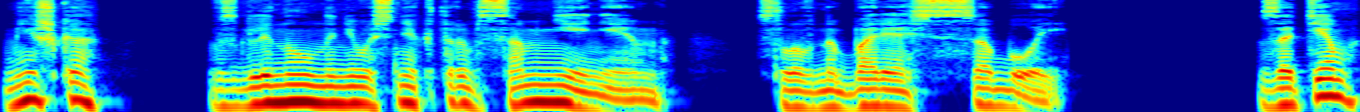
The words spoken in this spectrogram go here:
Мишка взглянул на него с некоторым сомнением, словно борясь с собой. Затем,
